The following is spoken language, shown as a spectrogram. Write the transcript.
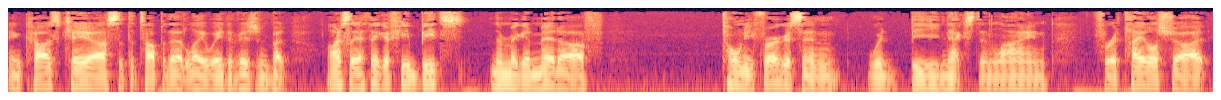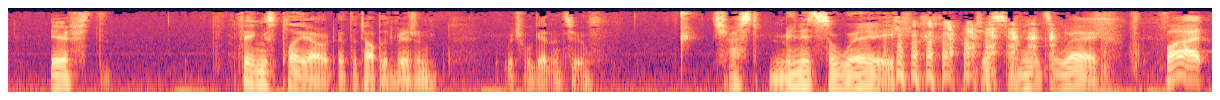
and cause chaos at the top of that lightweight division. But honestly, I think if he beats Nurmagomedov, Tony Ferguson would be next in line for a title shot if th- things play out at the top of the division, which we'll get into. Just minutes away. Just minutes away. But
